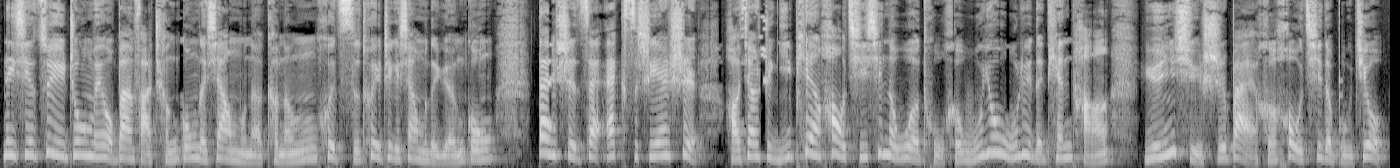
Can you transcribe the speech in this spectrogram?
那些最终没有办法成功的项目呢，可能会辞退这个项目的员工；但是在 X 实验室，好像是一片好奇心的沃土和无忧无虑的天堂，允允许失败和后期的补救。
